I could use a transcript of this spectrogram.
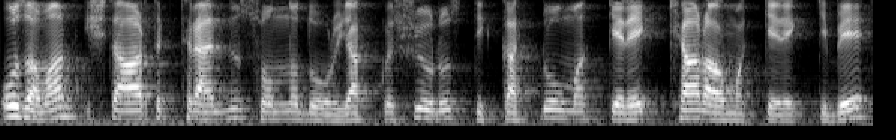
o zaman işte artık trendin sonuna doğru yaklaşıyoruz. Dikkatli olmak gerek, kar almak gerek gibi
